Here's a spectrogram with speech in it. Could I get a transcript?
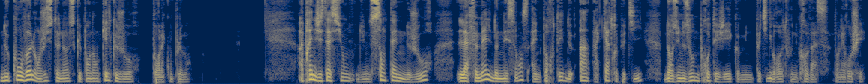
ne convolent en juste noces que pendant quelques jours pour l'accouplement. Après une gestation d'une centaine de jours, la femelle donne naissance à une portée de 1 à 4 petits dans une zone protégée comme une petite grotte ou une crevasse dans les rochers.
